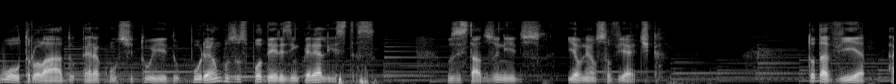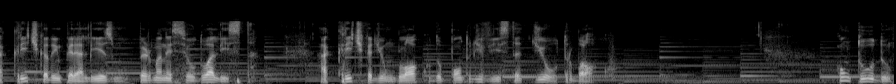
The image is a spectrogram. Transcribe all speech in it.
o outro lado era constituído por ambos os poderes imperialistas, os Estados Unidos e a União Soviética. Todavia, a crítica do imperialismo permaneceu dualista, a crítica de um bloco do ponto de vista de outro bloco. Contudo,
